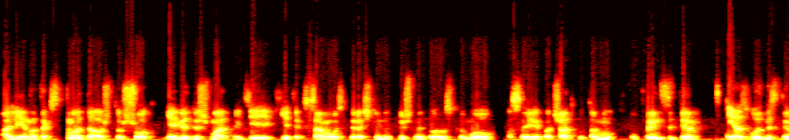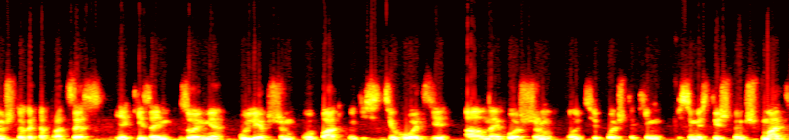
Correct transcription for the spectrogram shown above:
але яна таксама дала что шок. Я ведаю шмат людзей якія таксама вас перайшлі на ключную беларускую мову па сваей пачатку. Тому у прынцыпе я згодны з тым что гэта працэс які зойме у лепшым выпадку десятгоддзі а ў найгоршым ну ці больш таким пессімістычным шмат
